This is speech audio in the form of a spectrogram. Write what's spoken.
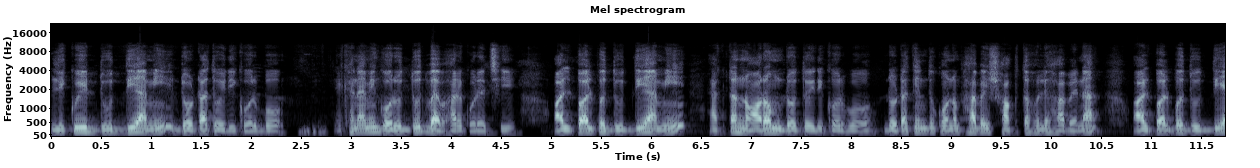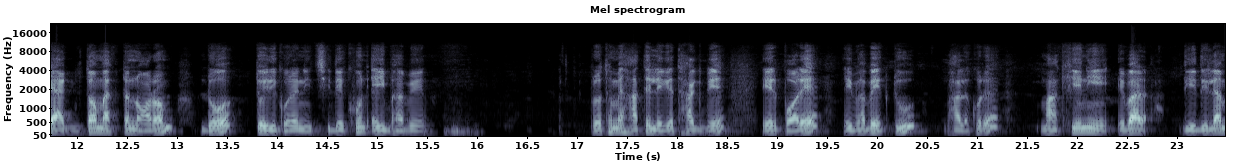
লিকুইড দুধ দিয়ে আমি ডোটা তৈরি করব। এখানে আমি গরুর দুধ ব্যবহার করেছি। অল্প অল্প দুধ দিয়ে আমি একটা নরম ডো তৈরি করব। ডোটা কিন্তু কোনোভাবেই শক্ত হলে হবে না। অল্প অল্প দুধ দিয়ে একদম একটা নরম ডো তৈরি করে নিচ্ছি। দেখুন এইভাবে। প্রথমে হাতে লেগে থাকবে। এরপরে এইভাবে একটু ভালো করে মাখিয়ে নিয়ে এবার দিয়ে দিলাম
